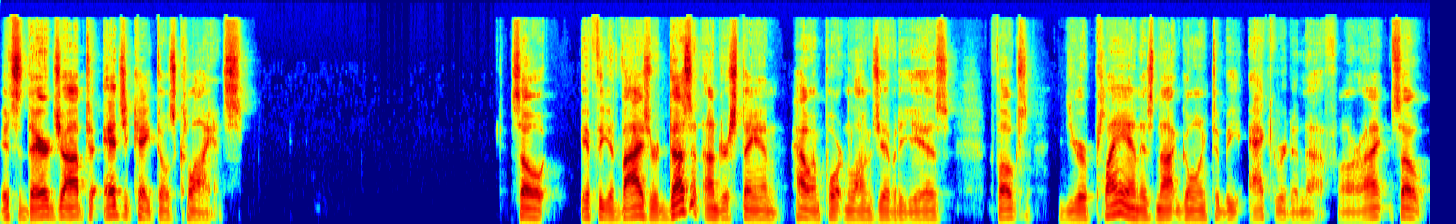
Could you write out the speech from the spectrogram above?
it's their job to educate those clients. So if the advisor doesn't understand how important longevity is, folks, your plan is not going to be accurate enough. All right. So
